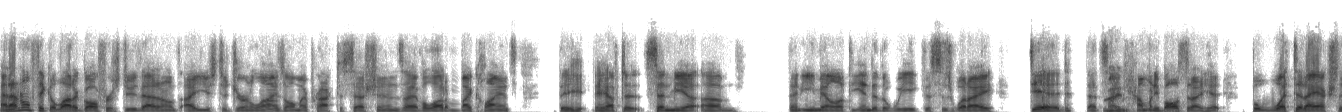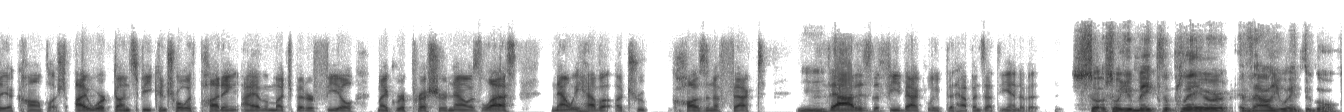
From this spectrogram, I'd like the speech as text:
And I don't think a lot of golfers do that. I don't. I used to journalize all my practice sessions. I have a lot of my clients. They they have to send me a um an email at the end of the week. This is what I did. That's right. like how many balls did I hit? But what did I actually accomplish? I worked on speed control with putting. I have a much better feel. My grip pressure now is less. Now we have a, a true cause and effect. Mm-hmm. That is the feedback loop that happens at the end of it. So, so you make the player evaluate the goals.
